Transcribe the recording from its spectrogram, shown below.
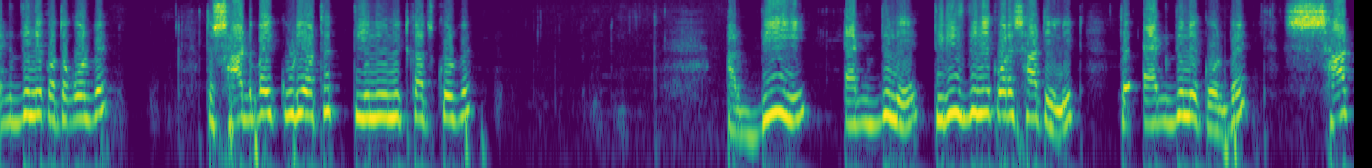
একদিনে কত করবে? তো ষাট বাই কুড়ি অর্থাৎ তিন ইউনিট কাজ করবে। আর বি একদিনে, তিরিশ দিনে করে ষাট ইউনিট, তো একদিনে করবে ষাট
